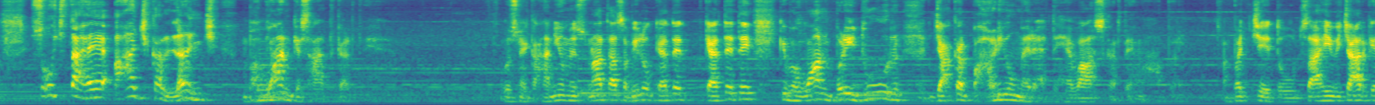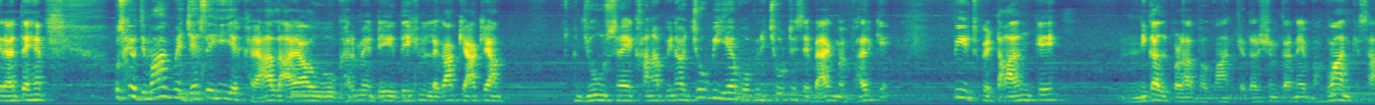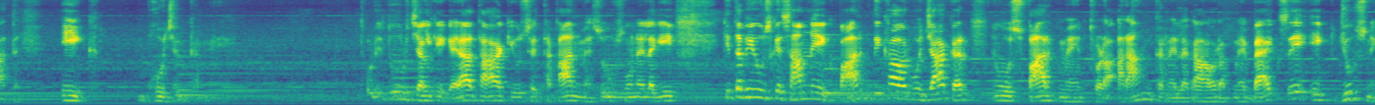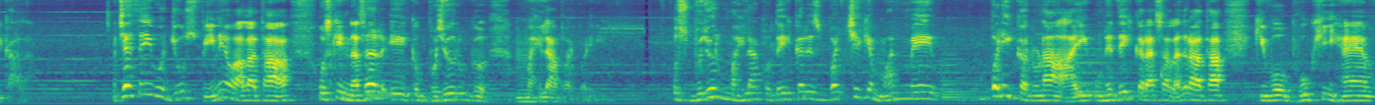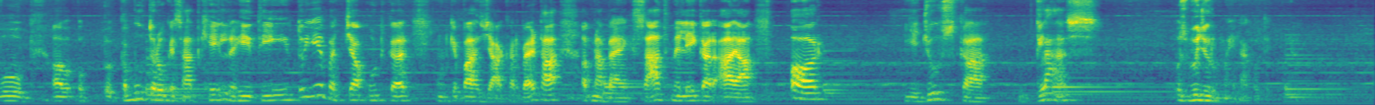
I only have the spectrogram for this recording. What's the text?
सोचता है आज का लंच भगवान के साथ करते हैं। उसने कहानियों में सुना था सभी लोग कहते कहते थे कि भगवान बड़ी दूर जाकर पहाड़ियों में रहते हैं वास करते हैं वहाँ पर। बच्चे तो उत्साही विचार के रहते हैं। उसके दिमाग में जैसे ही ये ख्याल आया वो घर में दे, देखने लगा क्या क्या जूस है खाना पीना जो भी है, वो अपने छोटे से बैग में भर के पीठ पे टांग के निकल पड़ा भगवान के दर्शन करने, भगवान के साथ एक भोजन करने। थोड़ी दूर चल के गया था कि उसे थकान महसूस होने लगी कि तभी उसके सामने एक पार्क दिखा और वो जाकर उस पार्क में थोड़ा आराम करने लगा और अपने बैग से एक जूस निकाला। जैसे ही वो जूस पीने वाला था, उसकी नज़र एक बुज़ुर्ग महिला पर पड़ी। उस बुज़ुर्ग महिला को देखकर इस बच्चे के मन में बड़ी करुणा आई। उन्हें देखकर ऐसा लग रहा था कि वो भूखी हैं, वो कबूतरों के साथ खेल रही थी। तो ये बच्चा उठकर उनके पास जाकर बैठा, अपना बैग साथ में लेकर आया और ये जूस का ग्लास उस बुज़ुर्ग महिला को दे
